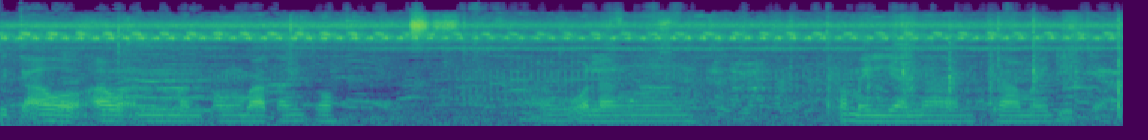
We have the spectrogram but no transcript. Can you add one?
kasi kaawa awa naman tong batang to. Ah, walang pamilya na nagkramay dito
